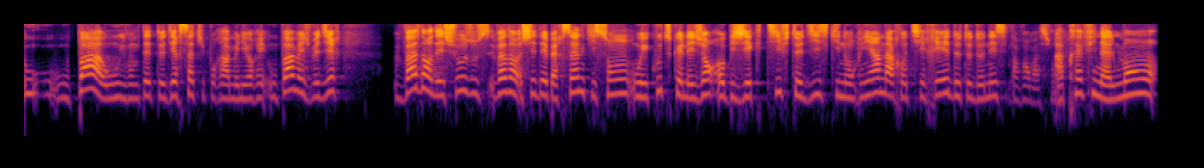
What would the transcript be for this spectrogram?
ou, ou pas, ou ils vont peut-être te dire ça tu pourras améliorer ou pas, mais je veux dire va dans des choses où, va dans, chez des personnes qui sont ou écoute ce que les gens objectifs te disent, qui n'ont rien à retirer de te donner cette information. Après, finalement,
